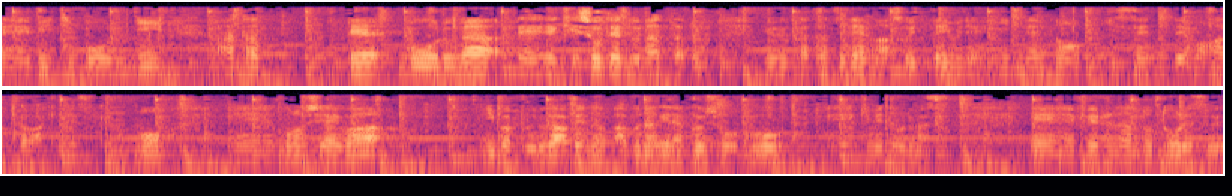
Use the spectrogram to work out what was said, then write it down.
えビーチボールに当たっで、ボールが、え、決勝点となったという形で、まあそういった意味で因縁の一戦でもあったわけですけども、え、この試合はリバプールが危なげなく勝負を、え、決めております。え、フェルナンド・トーレス、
